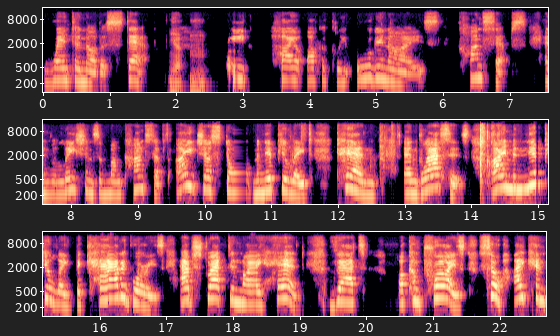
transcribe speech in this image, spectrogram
went another step. Yeah. Mm-hmm. We hierarchically organize concepts and relations among concepts. I just don't manipulate pen and glasses. I manipulate the categories abstract in my head that are comprised. So I can,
